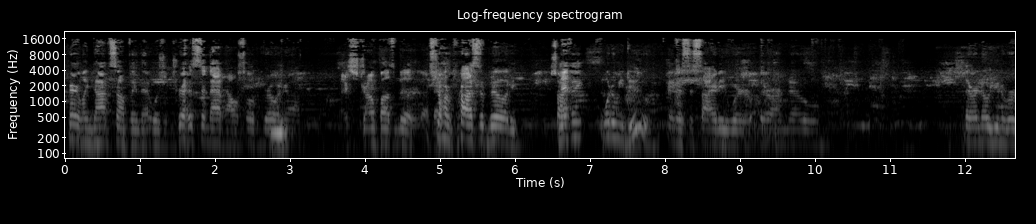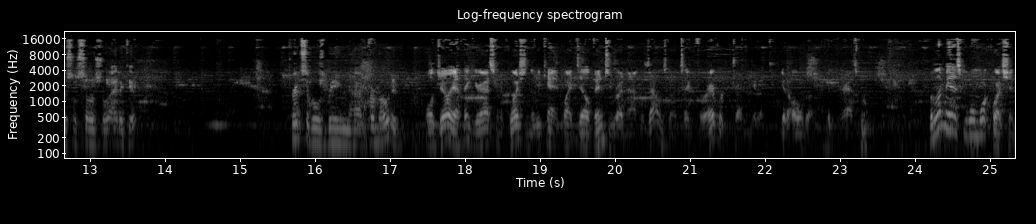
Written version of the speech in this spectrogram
apparently not something that was addressed in that household growing up. A strong possibility. About Strong that. possibility. So I think, what do we do in a society where there are no there are no universal social etiquette principles being uh, promoted? Well, Joey, I think you're asking a question that we can't quite delve into right now because that one's going to take forever to try to get a, get a hold of, get a grasp of. But let me ask you one more question.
